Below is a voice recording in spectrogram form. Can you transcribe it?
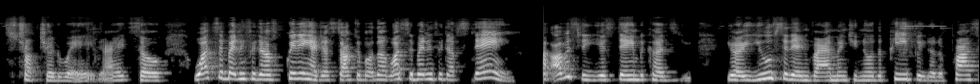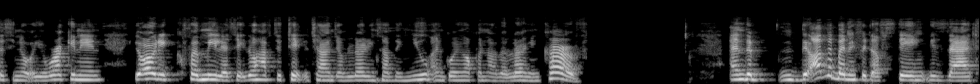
structured way, right? So, what's the benefit of quitting? I just talked about that. What's the benefit of staying? Obviously, you're staying because you're used to the environment, you know the people, you know the process, you know what you're working in. You're already familiar, so you don't have to take the challenge of learning something new and going up another learning curve. And the the other benefit of staying is that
